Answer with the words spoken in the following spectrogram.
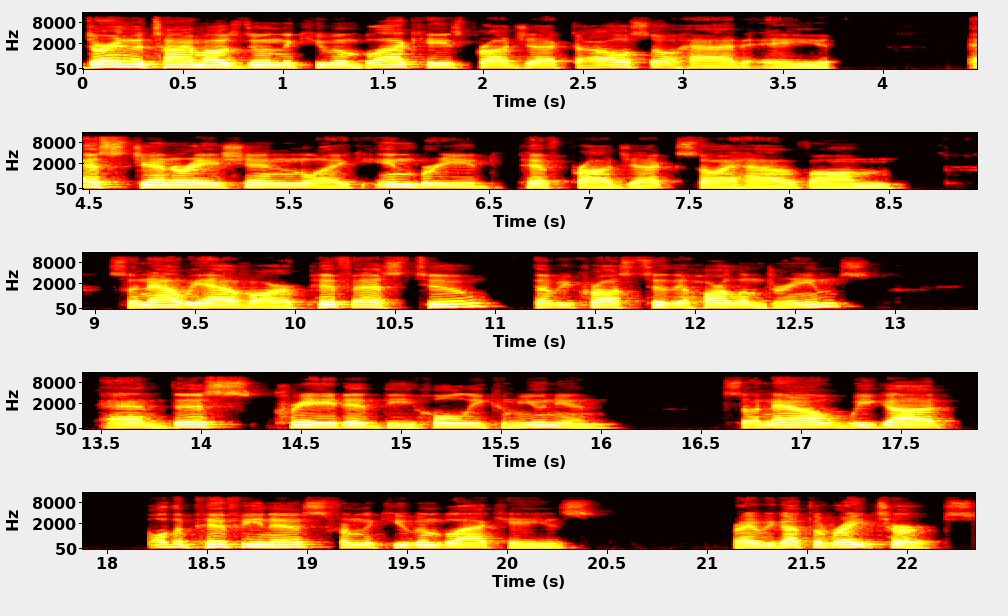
during the time I was doing the Cuban Black Haze project, I also had a S generation like inbreed Piff project. So I have um so now we have our Piff S2 that we crossed to the Harlem Dreams, and this created the Holy Communion. So now we got all the piffiness from the Cuban Black Haze, right? We got the right terps.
